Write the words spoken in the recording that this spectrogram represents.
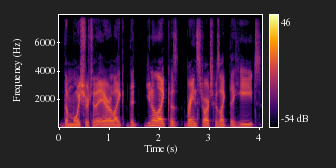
the moisture to the air, like the you know like because rain starts because like the heat,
